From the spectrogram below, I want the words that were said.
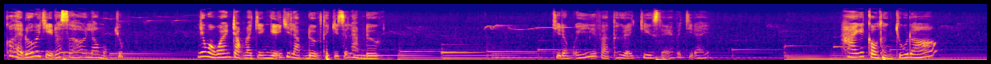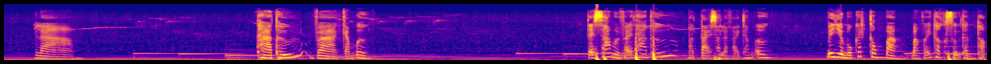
có thể đối với chị nó sẽ hơi lâu một chút. Nhưng mà quan trọng là chị nghĩ chị làm được thì chị sẽ làm được. Chị đồng ý và thư đã chia sẻ với chị ấy hai cái câu thần chú đó là tha thứ và cảm ơn. Tại sao mình phải tha thứ mà tại sao lại phải cảm ơn? Bây giờ một cách công bằng, bạn phải thật sự thành thật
